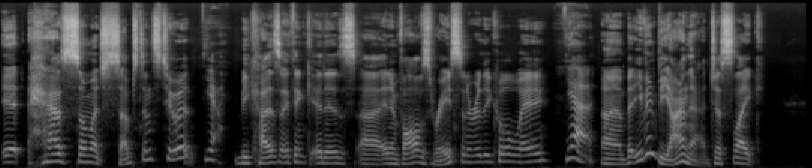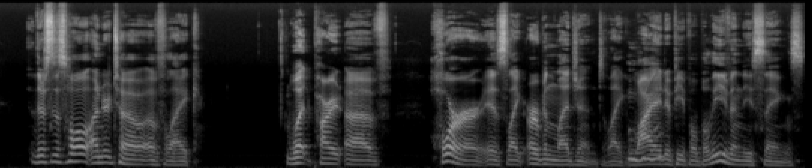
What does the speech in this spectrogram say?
it has so much substance to it Yeah. because I think it is. Uh, it involves race in a really cool way. Yeah. Uh, but even beyond that, just like there's this whole undertow of like what part of horror is like urban legend? Like why do people believe in these things?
